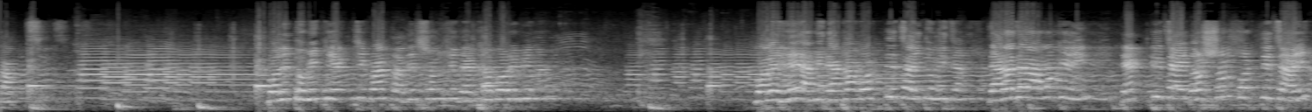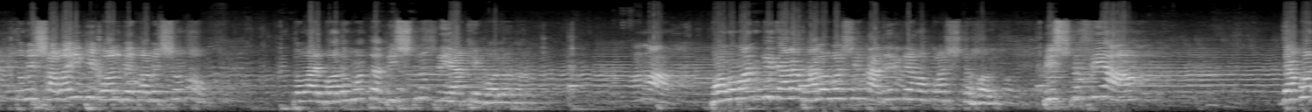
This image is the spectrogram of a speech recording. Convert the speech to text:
কাঁদছে। বলে, তুমি কি একটিবার তাদের সঙ্গে দেখা করবে না? বলে হ্যাঁ আমি দেখা করতে চাই, তুমি যারা যারা আমাকে দেখতে চাই দর্শন করতে চাই তুমি সবাইকে বলবে, তবে শোনো তোমার বলমতা বিষ্ণু প্রিয়াকে বলো না। ভগবানকে যারা ভালোবাসে তাদের কেন কষ্ট হয়? বিষ্ণুপ্রিয়া যখন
